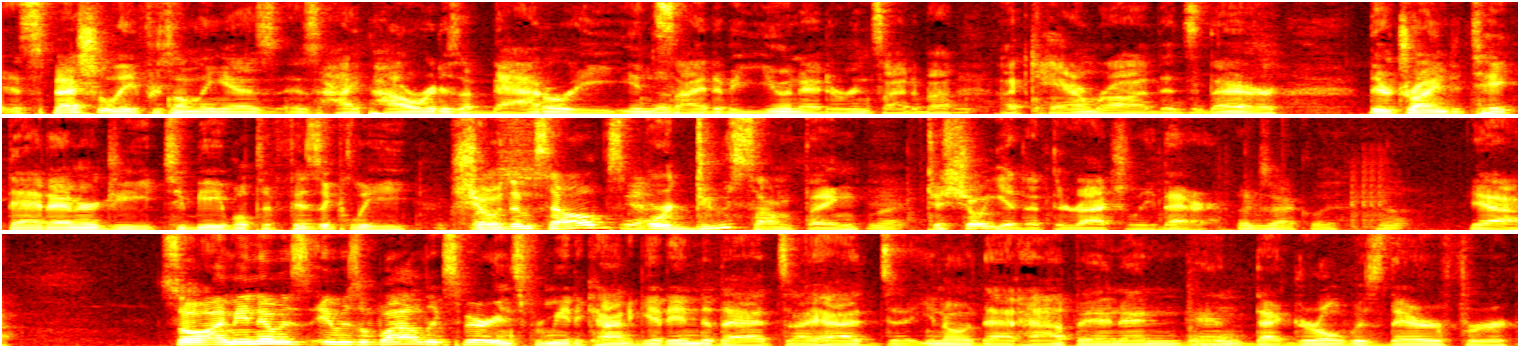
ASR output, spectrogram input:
especially for something as as high powered as a battery inside of a unit or inside of a, a camera that's Mm-hmm. there they're trying to take that energy to be able to physically show themselves yeah. or do something Right. to show you that they're actually there exactly yeah. yeah. So I mean, it was it was a wild experience for me to kind of get into that. I had uh, you know that happen, and and that girl was there for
